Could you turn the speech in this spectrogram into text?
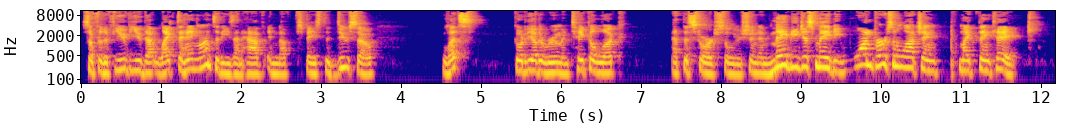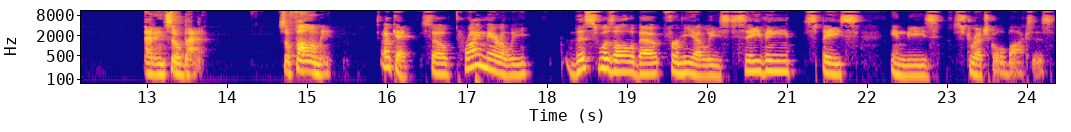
So, for the few of you that like to hang on to these and have enough space to do so, let's go to the other room and take a look at the storage solution. And maybe, just maybe, one person watching might think, hey, that ain't so bad. So, follow me. Okay, so primarily this was all about, for me at least, saving space in these stretch goal boxes.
